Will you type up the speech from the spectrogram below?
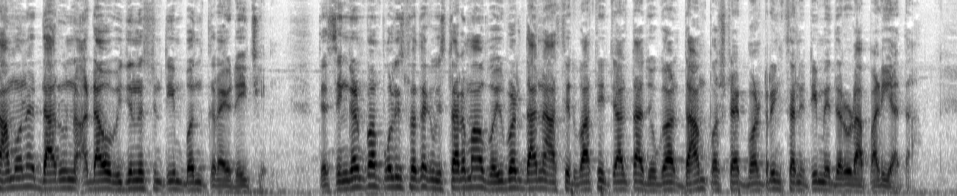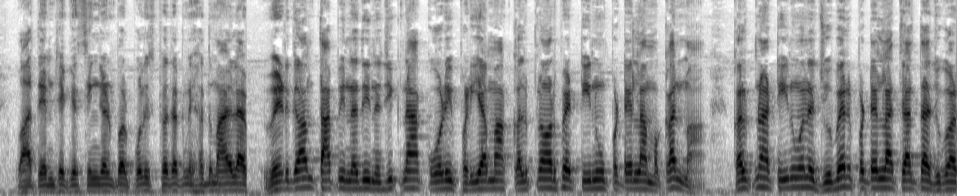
ધામો અને દારૂના અડાઓ વિજિલન્સની ટીમ બંધ કરાવી રહી છે. તે સિંગણપણ પોલીસ મથક વિસ્તારમાં વહીવટદારના આશીર્વાદથી ચાલતા જુગાર ધામ પર સ્ટેટ મોનિટરિંગ સેલની ટીમે દરોડા પાડ્યા હતા. વાત એમ છે કે સિંગણપર પોલીસ મથકની હદમાં આવેલા વેડગામ તાપી નદી નજીકના કોળી ફળિયામાં કલ્પના ઉર્ફે ટીનુ પટેલના મકાનમાં, કલ્પના ટીનુ અને જુબેર પટેલના ચાલતા જુગાર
